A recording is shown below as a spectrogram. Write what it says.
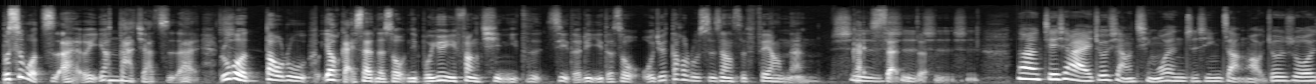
不是我自爱而已，要大家自爱。嗯、如果道路要改善的时候，你不愿意放弃你的自己的利益的时候，我觉得道路事实上是非常难改善的。是是，是，是。那接下来就想请问执行长啊，就是说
